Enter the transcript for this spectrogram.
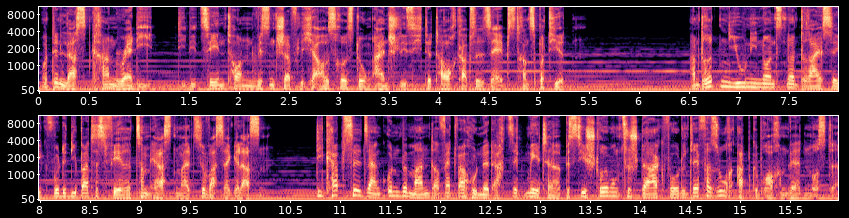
und den Lastkran Ready, die die 10 Tonnen wissenschaftliche Ausrüstung einschließlich der Tauchkapsel selbst transportierten. Am 3. Juni 1930 wurde die Batysphäre zum ersten Mal zu Wasser gelassen. Die Kapsel sank unbemannt auf etwa 180 Meter, bis die Strömung zu stark wurde und der Versuch abgebrochen werden musste.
